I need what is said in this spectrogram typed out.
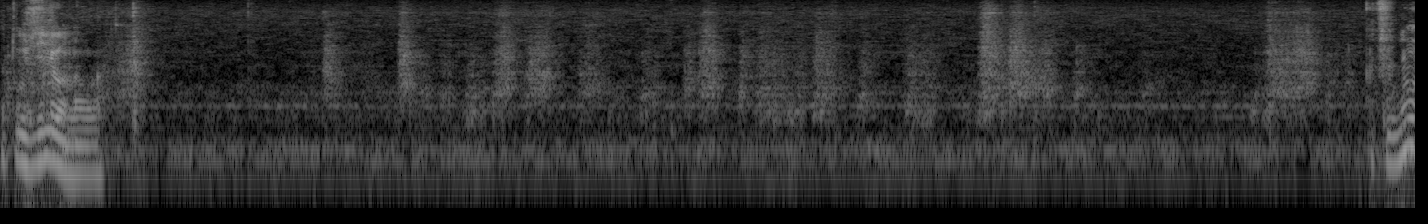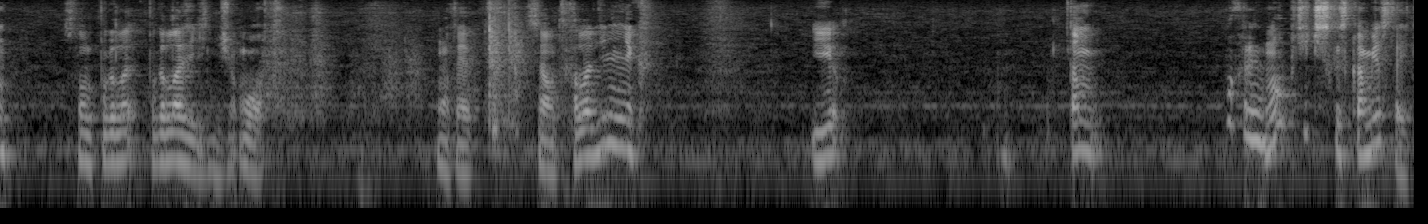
это у зеленого. Ну, снова поглазить ничего. Вот. Вот я снял этот холодильник. И там, ну хрен, ну, оптическая скамья стоит.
